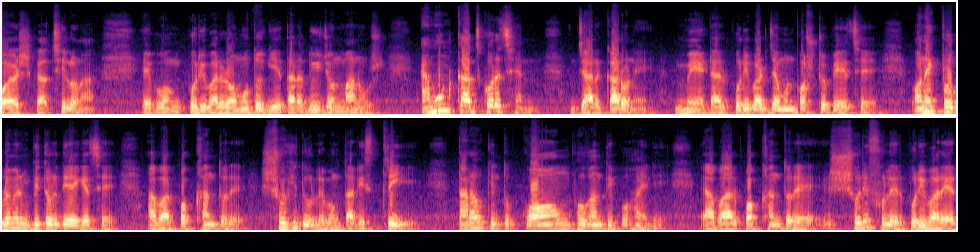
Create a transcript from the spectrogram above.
বয়স্কা ছিল না এবং পরিবারের অমত গিয়ে তারা দুইজন মানুষ এমন কাজ করেছেন যার কারণে মেয়েটার পরিবার যেমন কষ্ট পেয়েছে, অনেক প্রবলেমের ভিতর দিয়ে গেছে, আবার পক্ষান্তরে শহীদুল এবং তার স্ত্রী, তারাও কিন্তু কম ভোগান্তি পোহায়নি। আবার পক্ষান্তরে শরীফুলের পরিবারের,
